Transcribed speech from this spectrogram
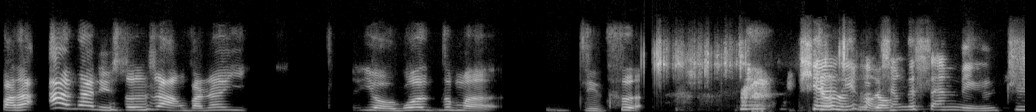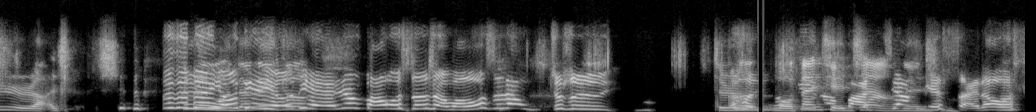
把它按在你身上，反正有过这么几次。天你好像个三明治啊，就是对对对，有点有点，点，就把我身上往我身上就是就是很抹番茄酱酱。给甩到我身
